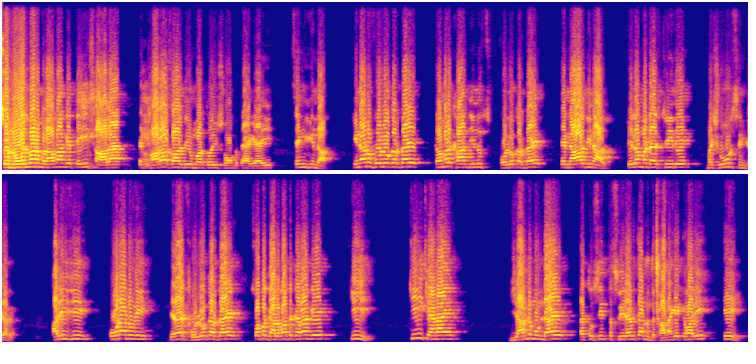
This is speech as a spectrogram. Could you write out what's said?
ਸੋ ਨੌਜਵਾਨ ਮਿਲਾਵਾਂਗੇ 23 ਸਾਲ ਹੈ ਤੇ 18 ਸਾਲ ਦੀ ਉਮਰ ਤੋਂ ਹੀ ਸ਼ੌਂਕ ਪੈ ਗਿਆ ਜੀ ਸਿੰਗਿੰਗ ਦਾ ਕਿਹਨਾਂ ਨੂੰ ਫੋਲੋ ਕਰਦਾ ਹੈ ਕਮਲ ਖਾਨ ਜੀ ਨੂੰ ਫੋਲੋ ਕਰਦਾ ਹੈ ਤੇ ਨਾਲ ਦੀ ਨਾਲ ਫਿਲਮ ਇੰਡਸਟਰੀ ਦੇ ਮਸ਼ਹੂਰ ਸਿੰਗਰ ਅਰੀ ਜੀ ਉਹਨਾਂ ਨੂੰ ਵੀ ਜਿਹੜਾ ਫੋਲੋ ਕਰਦਾ ਹੈ ਸੋ ਆਪਾਂ ਗੱਲਬਾਤ ਕਰਾਂਗੇ ਕਿ ਕੀ ਕਹਿਣਾ ਹੈ ਯੰਗ ਮੁੰਡਾ ਹੈ ਤਾਂ ਤੁਸੀਂ ਤਸਵੀਰਾਂ ਵੀ ਤੁਹਾਨੂੰ ਦਿਖਾ ਦਾਂਗੇ ਇੱਕ ਵਾਰੀ ਕਿ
